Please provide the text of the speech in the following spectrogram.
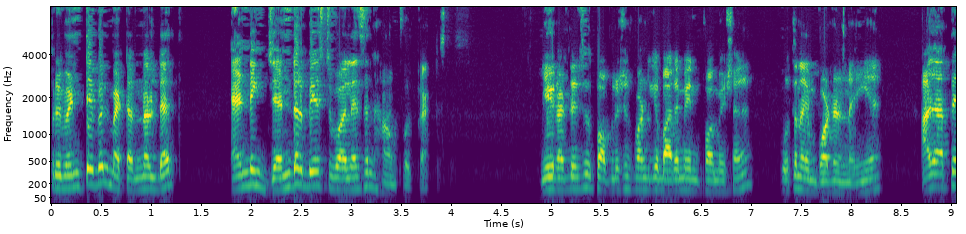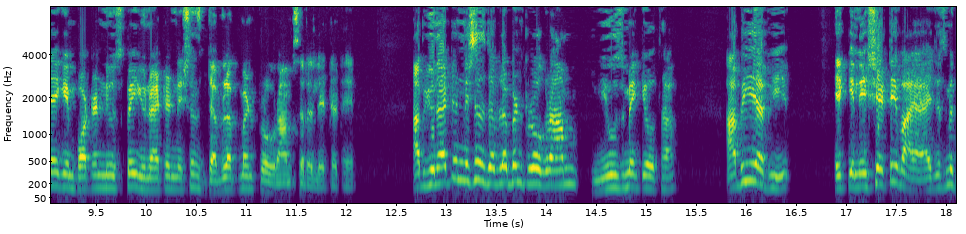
preventable maternal death ending gender based violence and harmful practice ये यूनाइटेड नेशंस पॉपुलेशन फंड के बारे में इंफॉर्मेशन है। उतना इंपॉर्टेंट नहीं है। आ जाते हैं एक इंपॉर्टेंट न्यूज़ पे यूनाइटेड नेशंस डेवलपमेंट प्रोग्राम से रिलेटेड है। अब United Nations Development Programme news में क्यों था? अभी अभी एक इनिशिएटिव आया है जिसमें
